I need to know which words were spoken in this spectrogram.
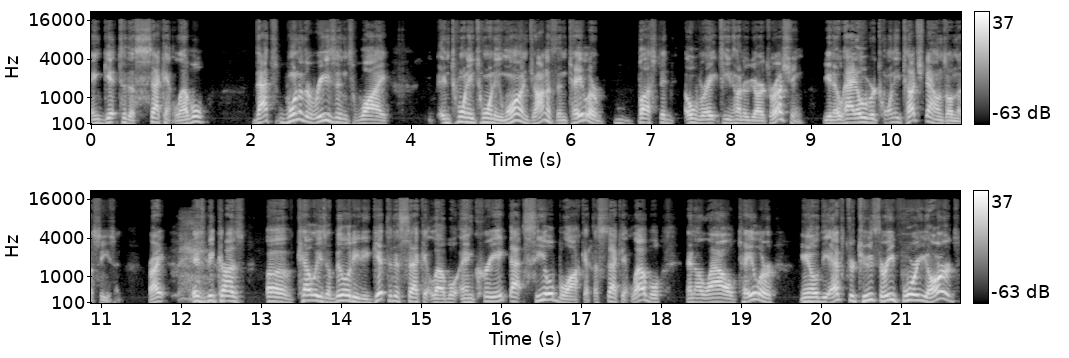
and get to the second level. That's one of the reasons why in 2021, Jonathan Taylor busted over 1,800 yards rushing, you know, had over 20 touchdowns on the season, right? Is because of Kelly's ability to get to the second level and create that seal block at the second level and allow Taylor, you know, the extra two, three, four yards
